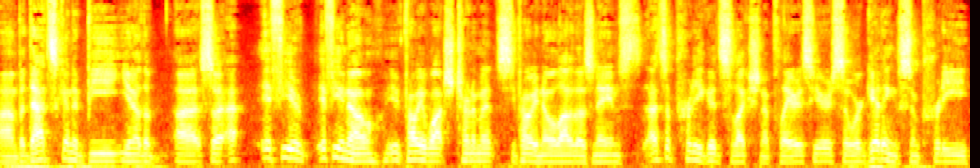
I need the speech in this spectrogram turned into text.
Um, but that's going to be, you know, the uh, so uh, if you if you know, you've probably watched tournaments, you probably know a lot of those names. That's a pretty good selection of players here. So we're getting some pretty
